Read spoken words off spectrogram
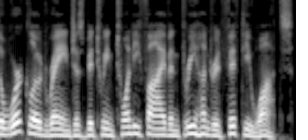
The workload range is between 25 and 350 watts.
